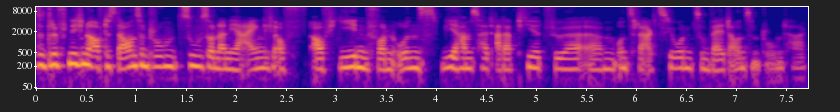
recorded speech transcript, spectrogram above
Also trifft nicht nur auf das Down-Syndrom zu, sondern ja eigentlich auf, auf jeden von uns. Wir haben es halt adaptiert für ähm, unsere Aktion zum Welt-Down-Syndrom-Tag.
